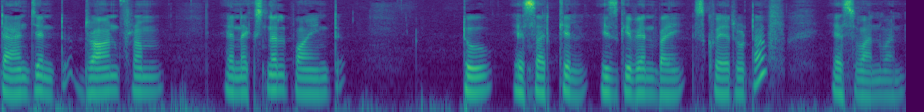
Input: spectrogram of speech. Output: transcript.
tangent drawn from an external point to a circle is given by square root of S11.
